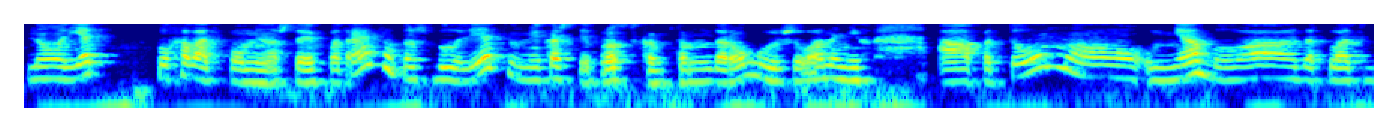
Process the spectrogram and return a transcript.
Но я плоховато помню, на что я их потратила, потому что было лето, мне кажется, я просто как бы там на дорогу жила на них. А потом э, у меня была зарплата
